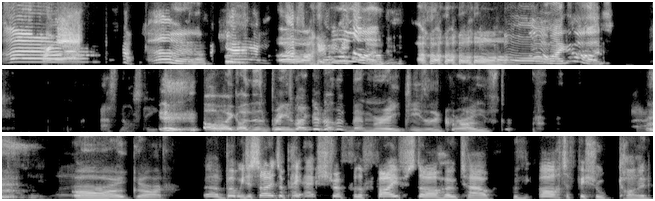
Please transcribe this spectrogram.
Ah! Ugh. Oh my god! Oh. oh my god. That's nasty. oh my god! This brings back another memory. Jesus Christ! Oh my god! Uh, but we decided to pay extra for the five star hotel with the artificial coloured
